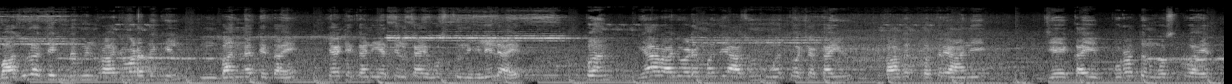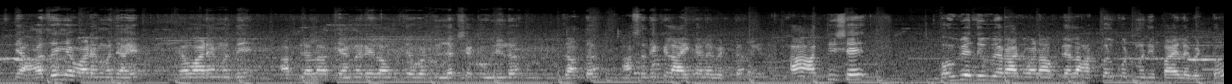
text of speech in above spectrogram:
बाजूलाच एक नवीन राजवाडा देखील बांधण्यात येत आहे. त्या ठिकाणी यातील काही वस्तू लिहिलेल्या आहेत. पण ह्या राजवाड्यामध्ये अजून महत्त्वाच्या काही कागदपत्रे आणि जे काही पुरातन वस्तू आहेत त्या आजही या वाड्यामध्ये आहेत. या वाड्यामध्ये आपल्याला कॅमेरे लावून त्यावरती लक्ष ठेवलेलं जातं. असं देखील ऐकायला भेटतं. हा अतिशय भव्य दिव्य राजवाडा आपल्याला अक्कलकोटमध्ये पाहायला भेटतो.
